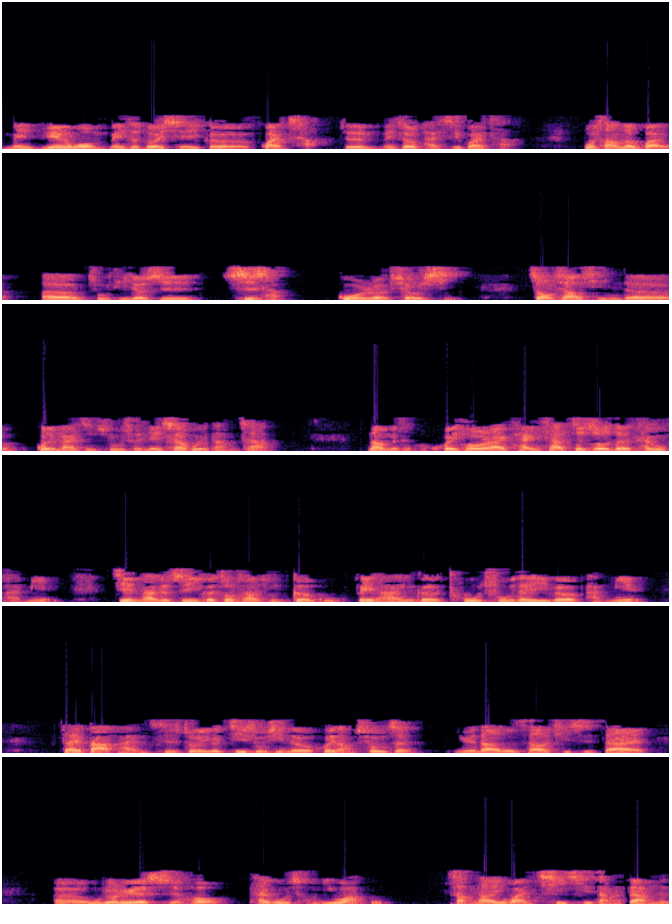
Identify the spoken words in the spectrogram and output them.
每，因为我每周都会写一个观察，就是每周的盘势观察。我上的观呃主题就是市场过热休息，中小型的贵买指数呈现小鬼当家。那我们回头来看一下这周的台股盘面，基本上就是一个中小型个股非常一个突出的一个盘面，在大盘是做一个技术性的回档修正，因为大家都知道，其实在呃五六月的时候，台股从一万五涨到一万七，其实涨得非常的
